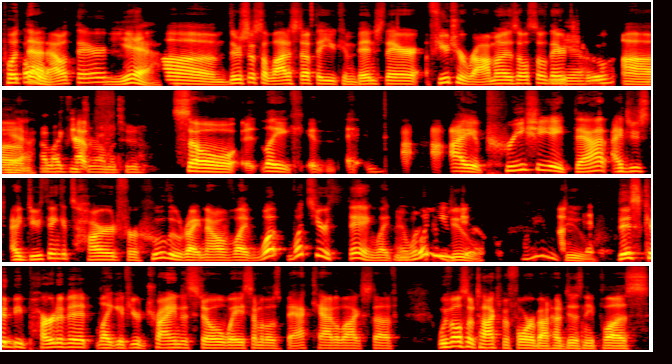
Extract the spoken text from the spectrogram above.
put that Oh, out there. Yeah. Um, there's just a lot of stuff that you can binge there. Futurama is also there Yeah. too. Um, Yeah. I like that- Futurama too. so like it- it- I, I appreciate that. I just I do think it's hard for Hulu right now of like what what's your thing? Like Yeah, what do you do? do? What do you uh, do? This could be part of it. Like if you're trying to stow away some of those back catalog stuff. We've also talked before about how Disney Plus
